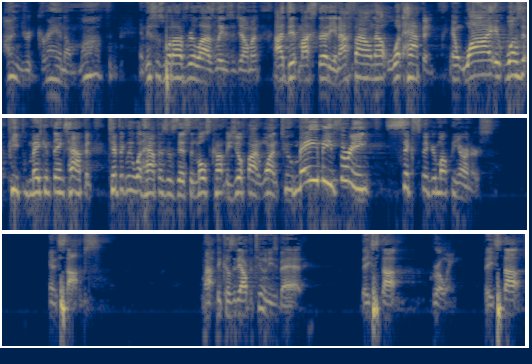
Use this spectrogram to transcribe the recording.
hundred grand a month. And this is what I've realized, ladies and gentlemen. I did my study and I found out what happened and why it wasn't people making things happen. Typically what happens is this in most companies, you'll find one, two, maybe three six figure monthly earners. And it stops. Not because of the opportunity is bad. They stop growing. They stop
